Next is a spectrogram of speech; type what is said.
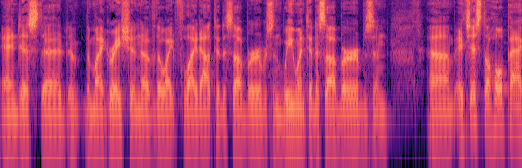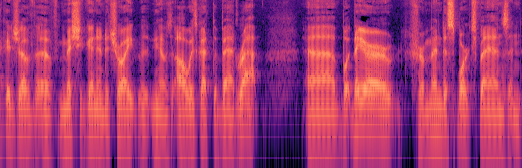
and just uh, the, the migration of the white flight out to the suburbs, and we went to the suburbs, and um, it's just the whole package of, of Michigan and Detroit. You know, always got the bad rap. Uh, but they are tremendous sports fans, and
